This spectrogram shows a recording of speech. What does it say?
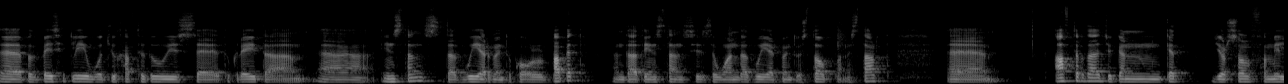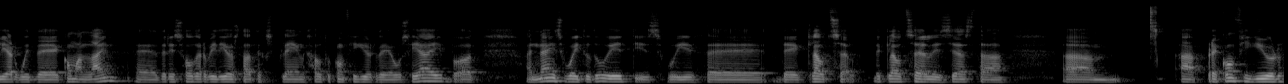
uh, but basically what you have to do is to create an instance that we are going to call Puppet and that instance is the one that we are going to stop and start. Uh, after that, you can get yourself familiar with the command line. Uh, there is other videos that explain how to configure the OCI, but a nice way to do it is with uh, the Cloud Shell. The Cloud Shell is just a, um, a pre-configured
